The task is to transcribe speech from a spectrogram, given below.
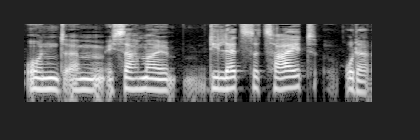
Und ähm, ich sage mal, die letzte Zeit oder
